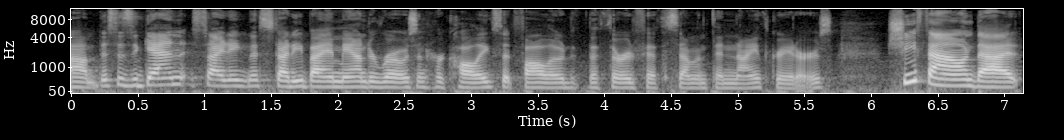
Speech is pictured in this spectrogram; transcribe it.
Um, this is again citing the study by Amanda Rose and her colleagues that followed the third, fifth, seventh, and ninth graders. She found that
